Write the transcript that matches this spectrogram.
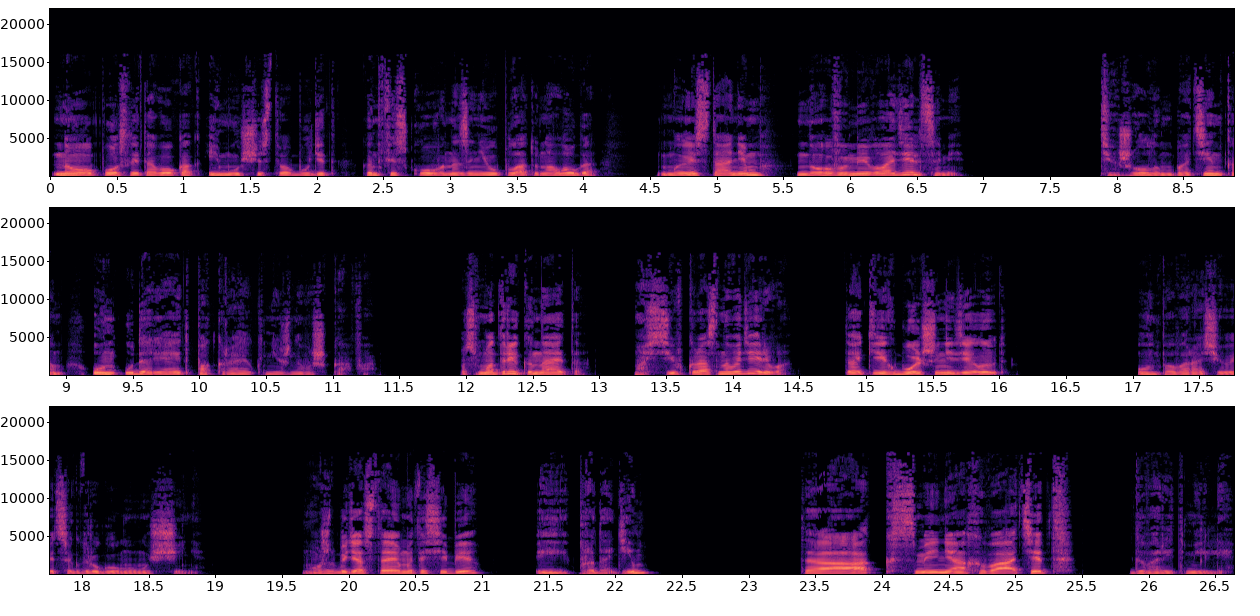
но после того, как имущество будет конфисковано за неуплату налога, мы станем новыми владельцами». Тяжелым ботинком он ударяет по краю книжного шкафа. «Посмотри-ка на это! Массив красного дерева! Таких больше не делают!» Он поворачивается к другому мужчине. «Может быть, оставим это себе и продадим?» «Так, с меня хватит», — говорит Милли.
